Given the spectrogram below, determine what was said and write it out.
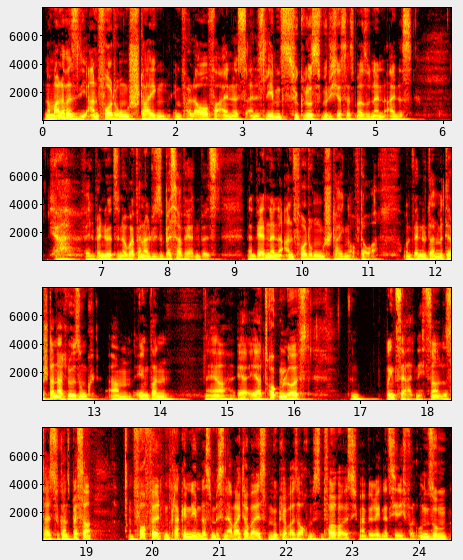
normalerweise die Anforderungen steigen im Verlauf eines, eines Lebenszyklus, würde ich das jetzt mal so nennen, eines, ja, wenn, wenn du jetzt in der Webanalyse besser werden willst, dann werden deine Anforderungen steigen auf Dauer. Und wenn du dann mit der Standardlösung ähm, irgendwann, naja, eher, eher trocken läufst, dann bringt's ja halt nichts. Ne? Das heißt, du kannst besser im Vorfeld ein Plugin nehmen, das ein bisschen erweiterbar ist, möglicherweise auch ein bisschen teurer ist. Ich meine, wir reden jetzt hier nicht von Unsummen.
